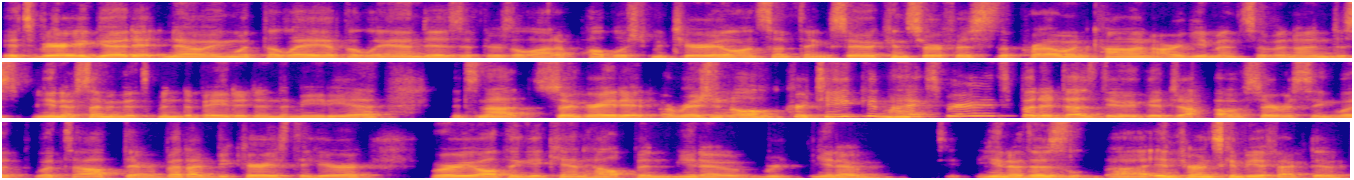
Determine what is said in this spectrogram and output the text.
it's very good at knowing what the lay of the land is if there's a lot of published material on something. So it can surface the pro and con arguments of an undis, you know, something that's been debated in the media. It's not so great at original critique in my experience, but it does do a good job of servicing what, what's out there. But I'd be curious to hear where you all think it can help and, you know, you know, you know, those uh, interns can be effective.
